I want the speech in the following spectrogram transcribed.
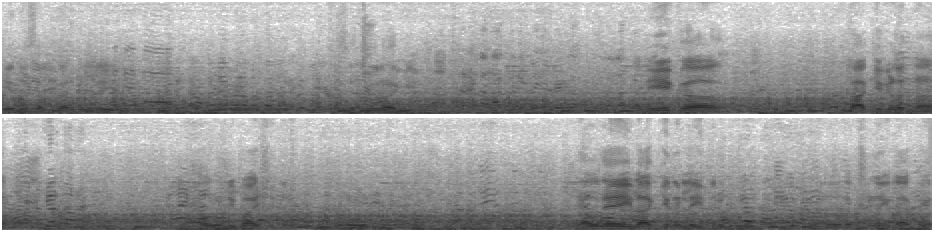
ಕೇಂದ್ರ ಸರ್ಕಾರದಲ್ಲಿ ಸಚಿವರಾಗಿ ಅನೇಕ ಇಲಾಖೆಗಳನ್ನು ಅವರು ನಿಭಾಯಿಸಿದರು ಯಾವುದೇ ಇಲಾಖೆಯಲ್ಲಿ ಇದ್ದರೂ ಕೂಡ ಅದು ರಕ್ಷಣಾ ಇಲಾಖೆ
